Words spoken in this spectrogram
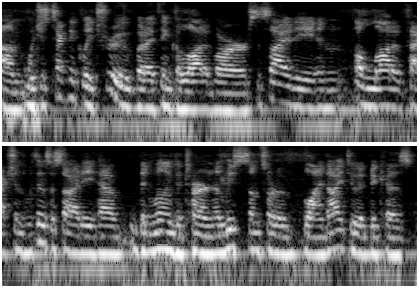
Um, which is technically true, but I think a lot of our society and a lot of factions within society have been willing to turn at least some sort of blind eye to it because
